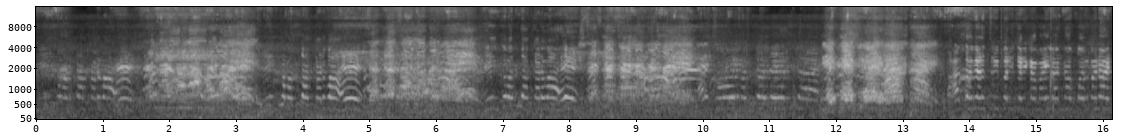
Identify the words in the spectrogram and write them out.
नीम का पत्ता कडवा है नीम का पत्ता कडवा है नीम का पत्ता कडवा है अरे कोण पत्ता देत नाही. अर्धा वेळ स्त्री परिचारिका महिलांना परमनंट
